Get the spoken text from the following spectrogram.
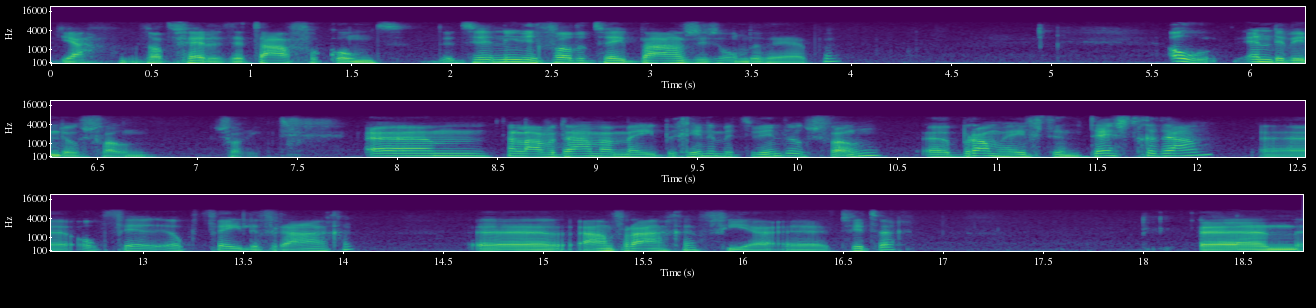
ja, wat verder ter tafel komt. Het zijn in ieder geval de twee basisonderwerpen. Oh, en de Windows Phone. Sorry. Dan laten we daar maar mee beginnen met de Windows Phone. Bram heeft een test gedaan op, op vele vragen. aanvragen via Twitter. En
